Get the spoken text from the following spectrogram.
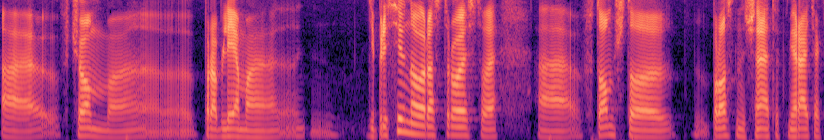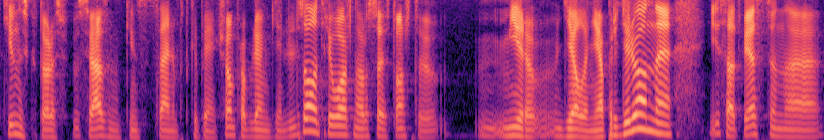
А, в чем а, проблема депрессивного расстройства, а, в том, что просто начинает отмирать активность, которая связана с каким-то социальным подкреплением. В чем проблема генерализованного тревожного расстройства? В том, что мир — дело неопределенное, и, соответственно,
